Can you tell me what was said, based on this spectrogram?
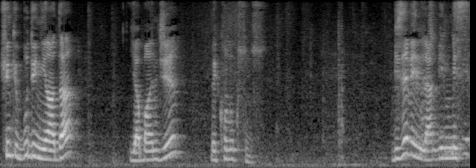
Çünkü bu dünyada yabancı ve konuksunuz. Bize verilen bir mes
